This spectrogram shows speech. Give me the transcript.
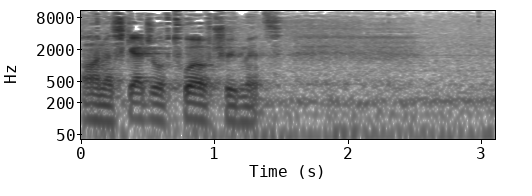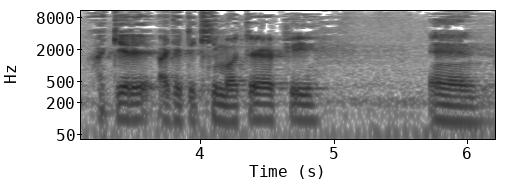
on a schedule of 12 treatments. I get it. I get the chemotherapy. And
